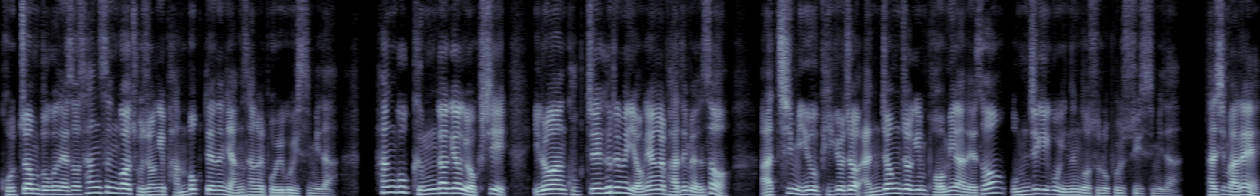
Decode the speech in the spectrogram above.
고점 부근에서 상승과 조정이 반복되는 양상을 보이고 있습니다. 한국 금 가격 역시 이러한 국제 흐름의 영향을 받으면서 아침 이후 비교적 안정적인 범위 안에서 움직이고 있는 것으로 볼 수 있습니다. 다시 말해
